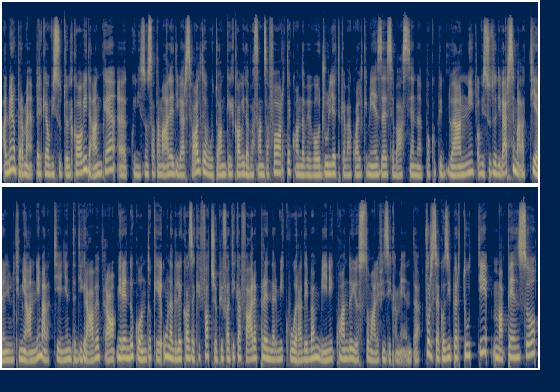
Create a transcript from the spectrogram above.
almeno per me, perché ho vissuto il Covid anche, eh, quindi sono stata male diverse volte, ho avuto anche il Covid abbastanza forte quando avevo Juliet che aveva qualche mese, Sebastian poco più di due anni. Ho vissuto diverse malattie negli ultimi anni, malattie niente di grave, però mi rendo conto che una delle cose che faccio più fatica a fare è prendermi cura dei bambini quando io sto male fisicamente. Forse è così per tutti, ma penso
